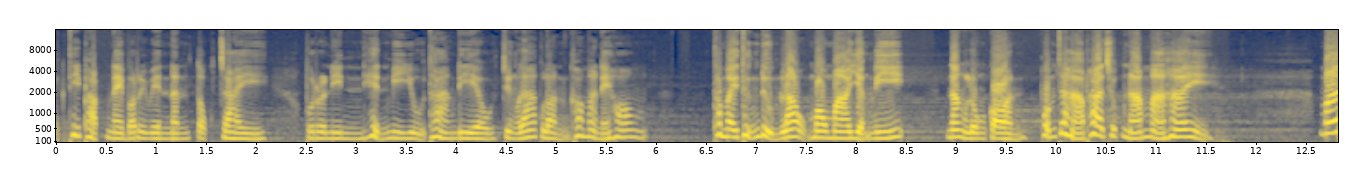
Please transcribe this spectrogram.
กที่พักในบริเวณนั้นตกใจ ปุรนินเห็นมีอยู่ทางเดียว จึงลากหล่อนเข้ามาในห้องทำไมถึงดื่มเหล้าเมามาอย่างนี้ นั่งลงก่อน ผมจะหาผ้าชุบน้ำมาให้ ไม่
